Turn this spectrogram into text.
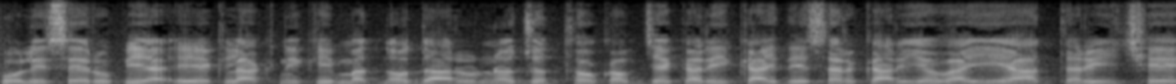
પોલીસે રૂપિયા એક લાખની કિંમતનો દારૂનો જથ્થો કબજે કરી કાયદેસર કાર્યવાહી હાથ ધરી છે.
